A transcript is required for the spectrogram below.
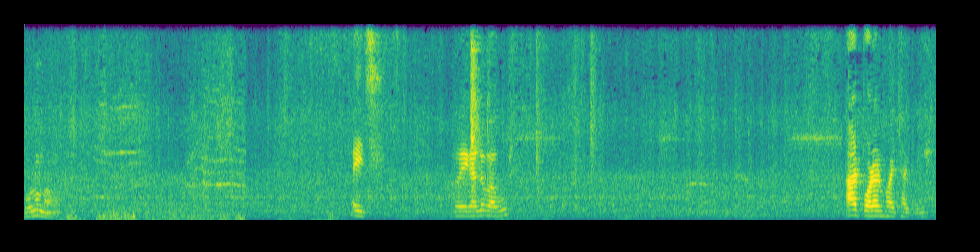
বলো না আমাকে। এই হয়ে গেল বাবুর। আর পড়ার ভয় থাকবে না।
